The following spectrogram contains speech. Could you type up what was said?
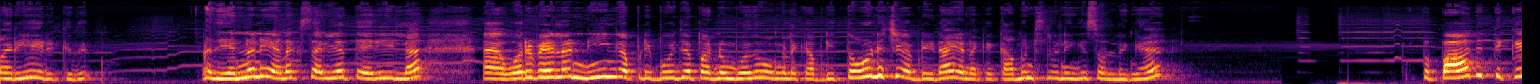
மாதிரியே இருக்குது. அது என்னன்னு எனக்கு சரியாக தெரியல. ஒருவேளை நீங்கள் அப்படி பூஜை பண்ணும்போது உங்களுக்கு அப்படி தோணுச்சு அப்படின்னா எனக்கு கமெண்ட்ஸில் நீங்கள் சொல்லுங்கள் இப்போ பாதத்துக்கு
